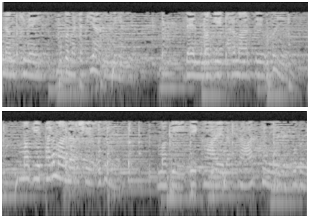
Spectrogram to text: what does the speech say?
නම් හිමෙයි ඔබ මට කියන්නේ. දැන් මගේ පරමාර්ථය ඔබය. මගේ පරමාදර්ශය ඔබය. මගේ ඒකායන ප්‍රාර්ථනය ඔබය.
